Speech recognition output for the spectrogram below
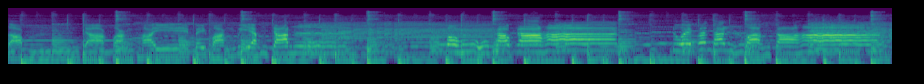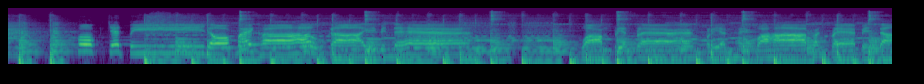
ศัพท์จากฝั่งไทยไปฝั่งเวียงจันทร์บ่หูข่าวการ ด้วยเพิ่นทันวางสาย หกเจ็ดปี ดอกไม้ขาวกลายเป็นแดง ความเปลี่ยนแปลง เปลี่ยนให้ฟ้าพันแปรเป็นได้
